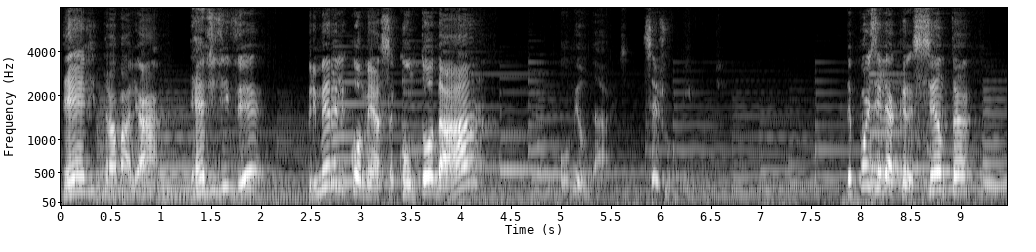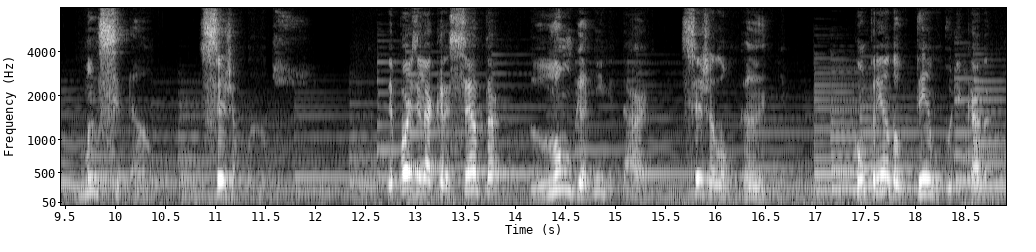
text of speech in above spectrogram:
deve trabalhar, deve viver. Primeiro ele começa com toda a humildade. Seja humilde. Depois ele acrescenta mansidão, seja manso. Depois ele acrescenta longanimidade, seja longânimo. Compreenda o tempo de cada coisa.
